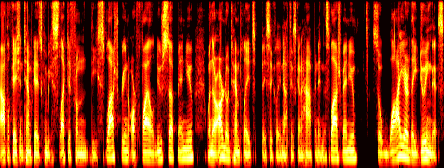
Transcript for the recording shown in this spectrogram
Application templates can be selected from the splash screen or file new sub menu. When there are no templates, basically nothing's going to happen in the splash menu. So, why are they doing this?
